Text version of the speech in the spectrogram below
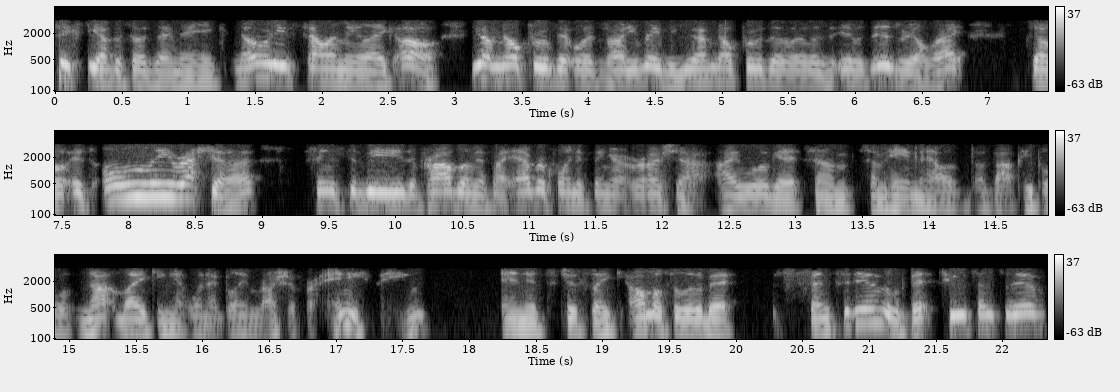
60 episodes I make, nobody's telling me like, "Oh, you have no proof that it was Saudi Arabia. You have no proof that it was it was Israel, right?" So it's only Russia seems to be the problem. If I ever point a finger at Russia, I will get some some hate mail about people not liking it when I blame Russia for anything, and it's just like almost a little bit sensitive, a little bit too sensitive.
